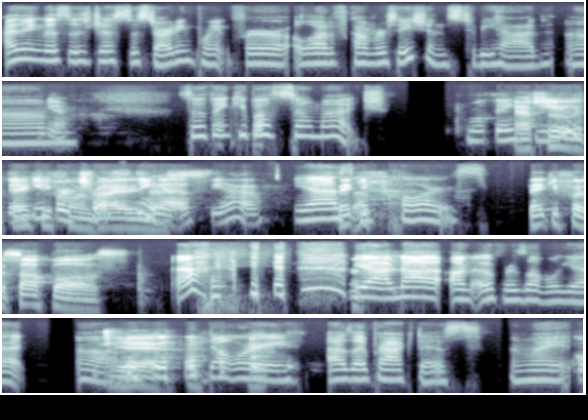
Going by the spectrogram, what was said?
I think this is just a starting point for a lot of conversations to be had. Um, so thank you both so much. Well, thank Absolutely. you. Thank, Thank you, you for, for trusting us. us. Yeah. Yes, Thank you. of course. Thank you for the softballs. yeah, I'm not on Oprah's level yet. Uh, Yeah. Don't worry. As I practice, I might Oh,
